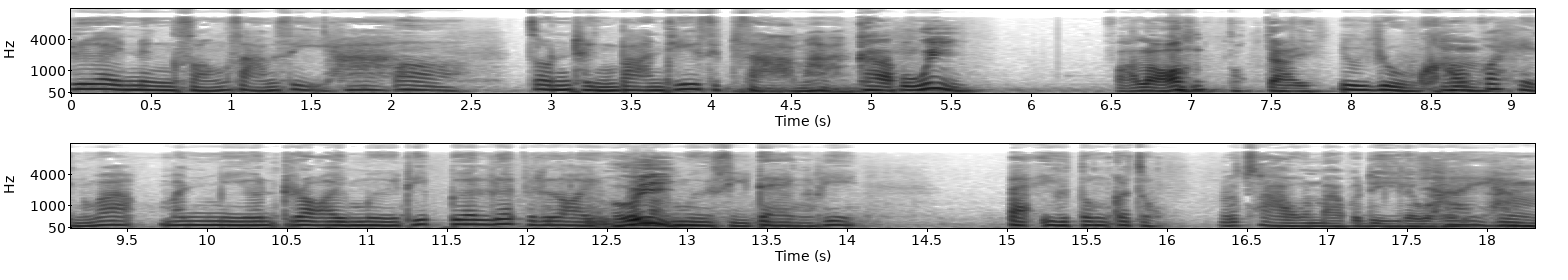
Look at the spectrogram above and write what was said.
เรื่อยๆหนึ่งสองสามสี่ห้าอ่าจนถึงบานที่สิบสามค่ะครับอุ้ยฟ้าร้องตกใจ อยู่ๆเขาก็เห็นว่ามันมีรอยมือที่เปื้อนเลือดเป็นรอยเฮ้ยรอยมือสีแดงอะพี่แตะอยู่ตรงกระจก แล้วซาวมันมาพอดีเลยว่ะใช่ค่ะ อืม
